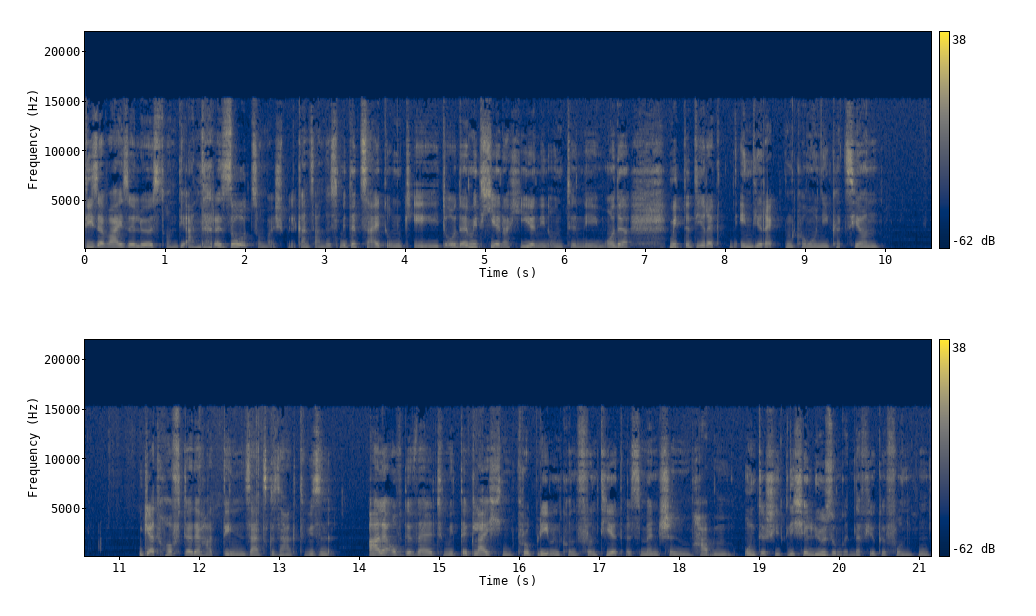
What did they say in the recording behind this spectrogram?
diese Weise löst und die andere so, zum Beispiel ganz anders mit der Zeit umgeht oder mit Hierarchien in Unternehmen oder mit der direkten, indirekten Kommunikation. Gerd Hofstede hat den Satz gesagt, wir sind alle auf der Welt mit den gleichen Problemen konfrontiert als Menschen, haben unterschiedliche Lösungen dafür gefunden.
